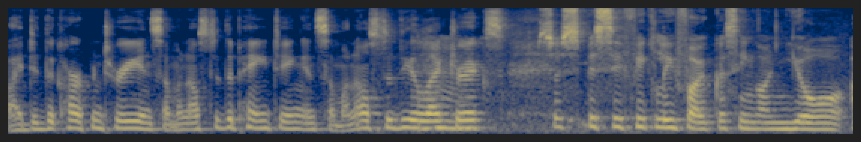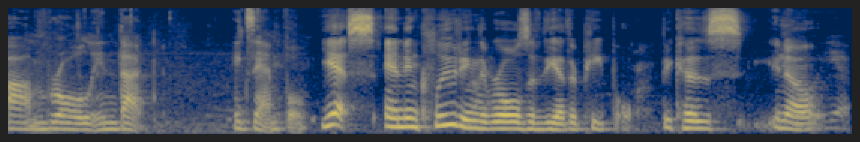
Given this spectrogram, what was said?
I did the carpentry and someone else did the painting and someone else did the mm-hmm. electrics. Mm. So specifically focusing on your um, role in that example. Yes, and including the roles of the other people because, you know, sure, yeah.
